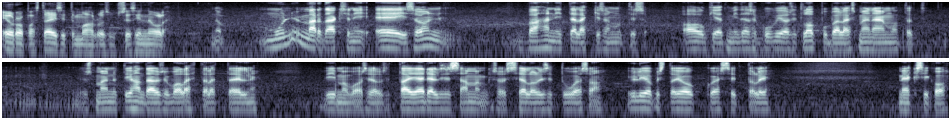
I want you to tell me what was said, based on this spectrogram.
Euroopasta ei sitten mahdollisuuksia sinne ole? No mun ymmärtääkseni ei. Se on vähän itsellekin semmoittis auki, että miten se kuvio sitten loppupeleissä menee, mutta et, jos mä en nyt ihan täysin valehtele teille, niin viime vuosilla tai edellisissä MM-kisoissa siellä oli sitten USA yliopistojoukkue, sitten oli Meksiko,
